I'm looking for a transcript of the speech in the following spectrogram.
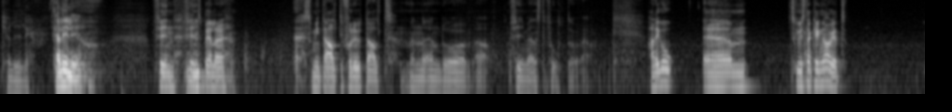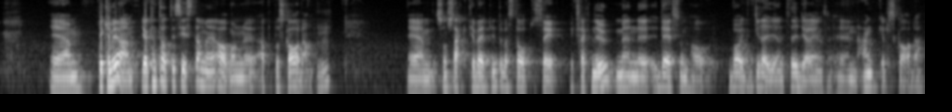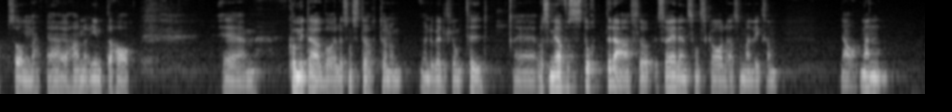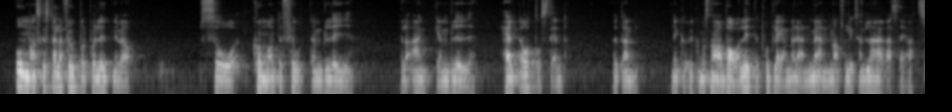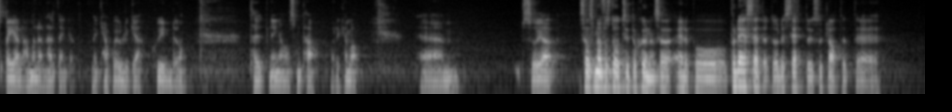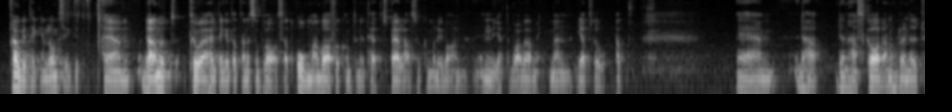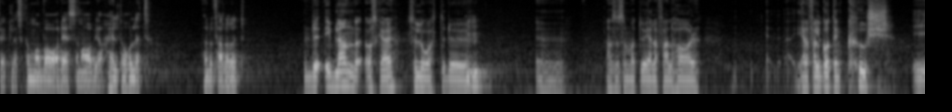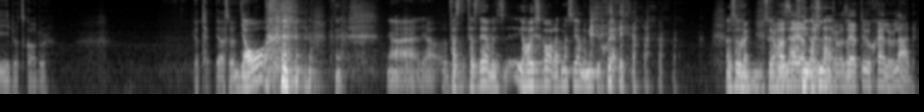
Kalili. Kalili. Fin, fin mm. spelare som inte alltid får ut allt, men ändå ja, fin vänsterfot. Och, ja. Han är god. Um, ska vi snacka Gnaget? Um, det kan vi göra. Jag kan ta till sista med Aron uh, apropå skadan. Mm. Um, som sagt, jag vet ju inte vad status är exakt nu, men uh, det som har varit grejen tidigare är en, en ankelskada som uh, han inte har um, kommit över eller som stört honom under väldigt lång tid. Eh, och som jag har förstått det där så, så är det en sån skada som man liksom... Ja, man... Om man ska spela fotboll på elitnivå så kommer inte foten bli, eller ankeln bli, helt återställd. Utan det kommer snarare vara lite problem med den, men man får liksom lära sig att spela med den helt enkelt. Med kanske olika skydd och tejpningar och sånt här, vad det kan vara. Um, så jag, så som jag förstått situationen så är det på, på det sättet och det sätter ju såklart ett, eh, frågetecken långsiktigt. Ehm, däremot tror jag helt enkelt att han är så bra så att om man bara får kontinuitet att spela så kommer det vara en, en jättebra värvning. Men jag tror att det här, den här skadan, hur den utvecklas, kommer att vara det som avgör helt och hållet hur det faller ut. Du, ibland, Oskar, så låter du mm. uh, alltså som att du i alla fall har i alla fall gått en kurs i idrottsskador. Jag alltså... Ja. ja, ja. Fast, fast det är väl, jag har ju skadat mig så jävla mycket själv. alltså, kan, man säga att du, kan man säga att du är självlärd?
